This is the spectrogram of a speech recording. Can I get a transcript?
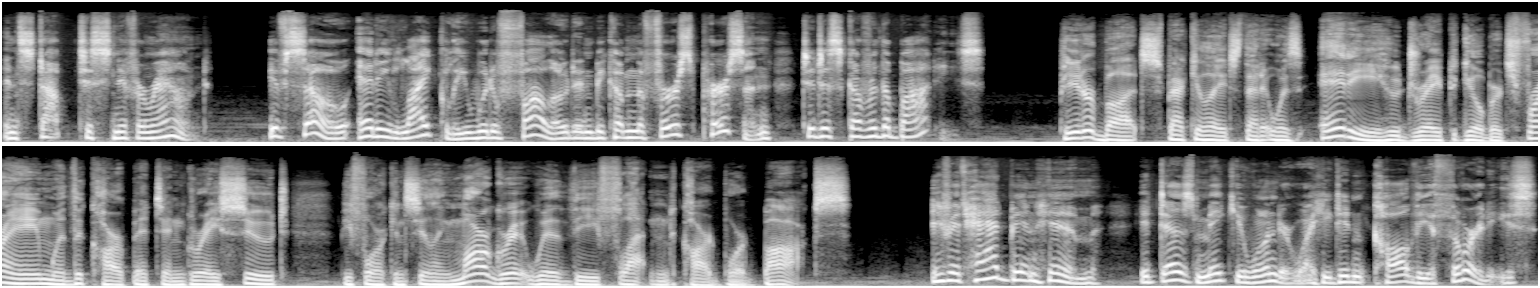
and stopped to sniff around. If so, Eddie likely would have followed and become the first person to discover the bodies. Peter Butt speculates that it was Eddie who draped Gilbert's frame with the carpet and gray suit before concealing Margaret with the flattened cardboard box. If it had been him, it does make you wonder why he didn't call the authorities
